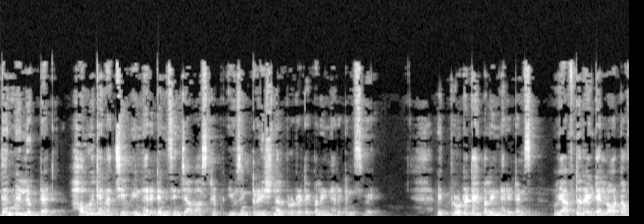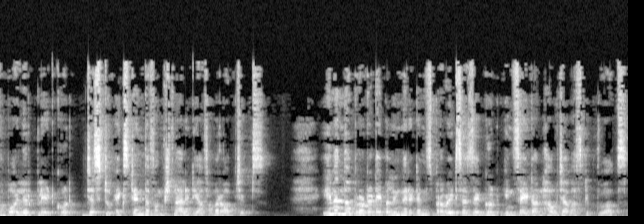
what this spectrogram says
Then we looked at how we can achieve inheritance in JavaScript using traditional prototypal inheritance way. With prototypal inheritance, we have to write a lot of boilerplate code just to extend the functionality of our objects. Even though prototypal inheritance provides us a good insight on how JavaScript works,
